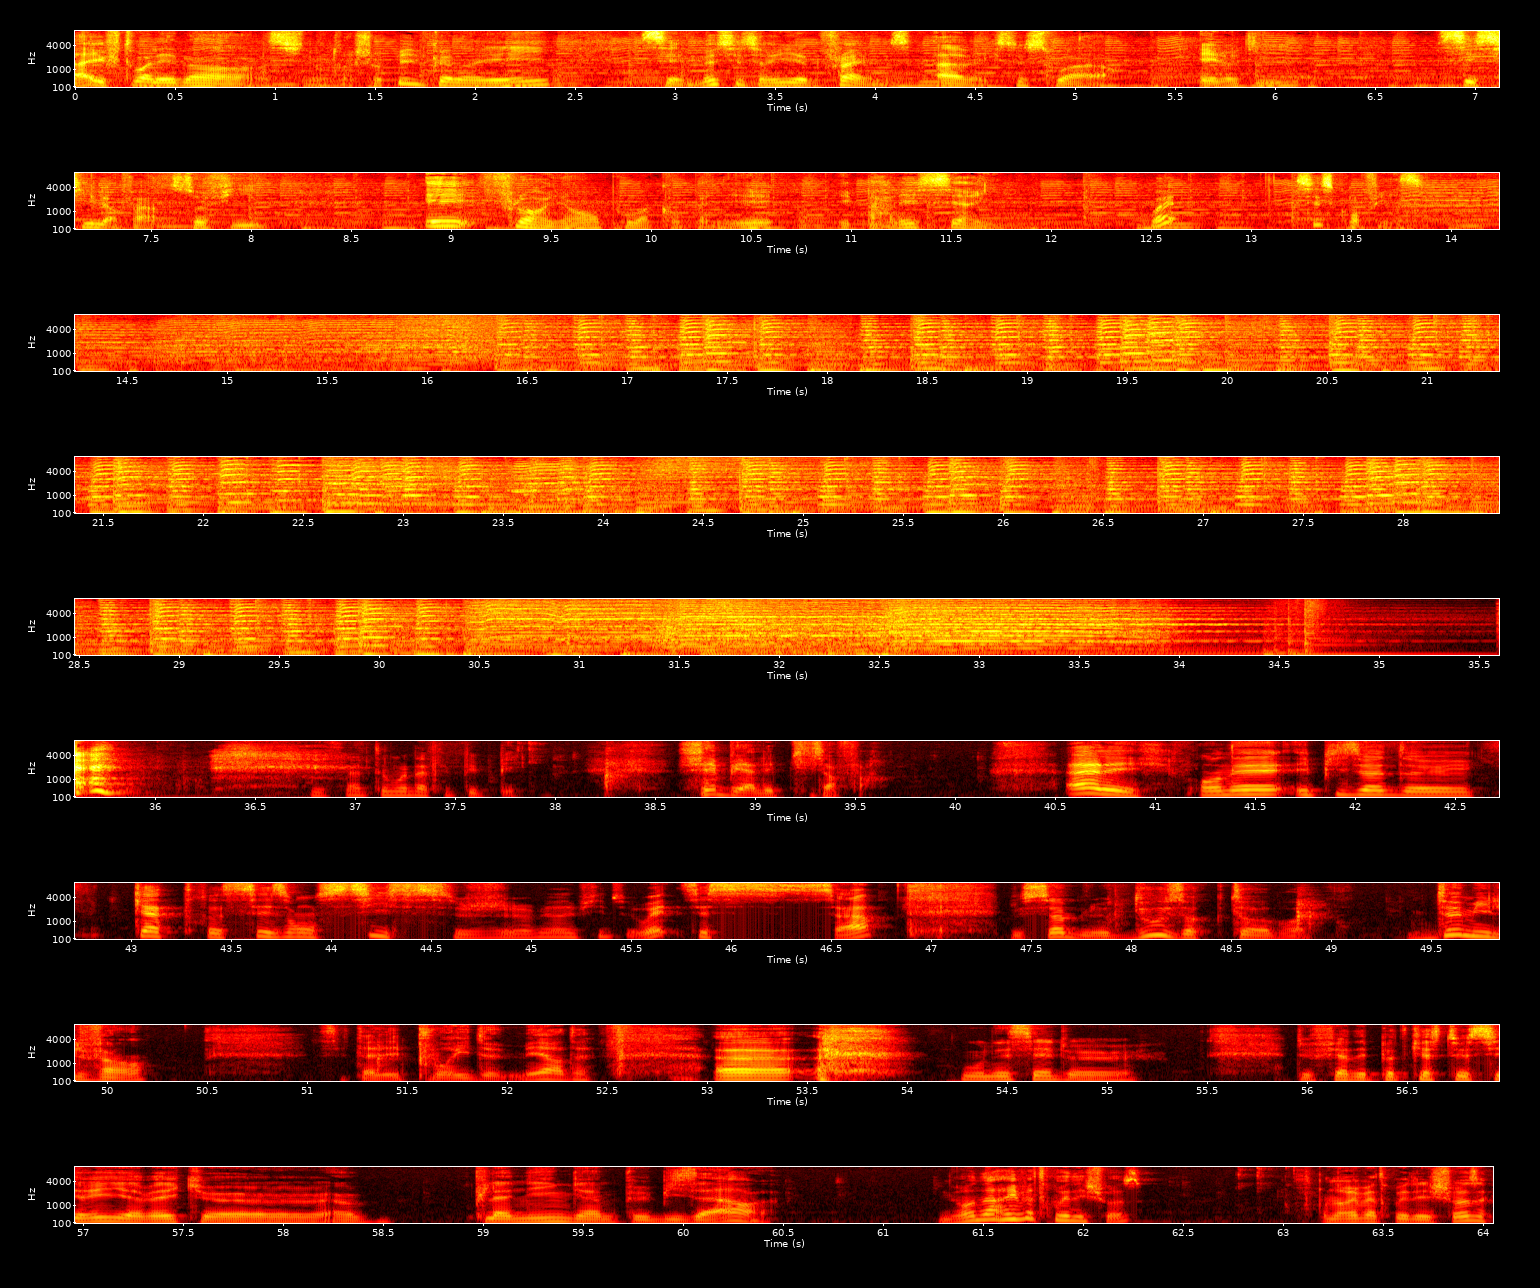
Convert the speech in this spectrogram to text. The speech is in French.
lave-toi les mains, sinon vas choper une connerie. C'est Monsieur Série and Friends avec ce soir Elodie, Cécile, enfin Sophie, et Florian pour m'accompagner et parler série. Ouais, c'est ce qu'on fait. C'est bien les petits enfants. Allez, on est épisode euh, 4, saison 6. Je vérifie. Oui, c'est ça. Nous sommes le 12 octobre 2020. Cette année pourrie de merde. Euh, on essaie de, de faire des podcasts séries avec euh, un planning un peu bizarre. Mais on arrive à trouver des choses. On arrive à trouver des choses.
